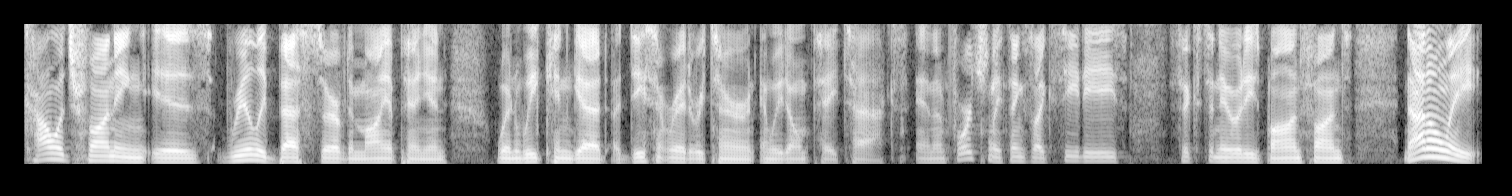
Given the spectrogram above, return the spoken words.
college funding is really best served, in my opinion, when we can get a decent rate of return and we don't pay tax. And unfortunately, things like CDs, fixed annuities, bond funds, not only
